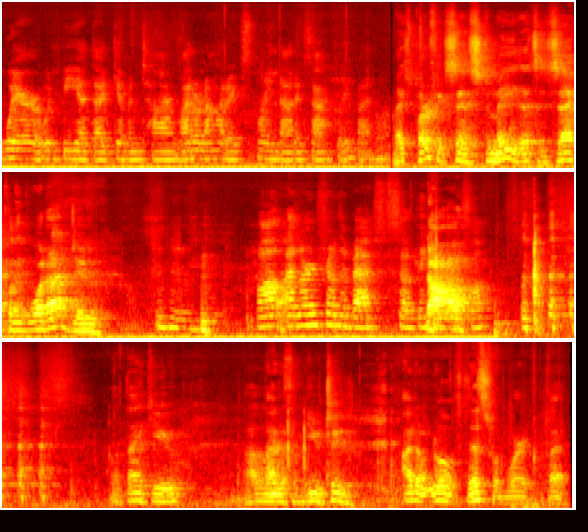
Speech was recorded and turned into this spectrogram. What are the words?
where it would be at that given time. I don't know how to explain that exactly, but Makes perfect sense to me. That's exactly what I do. Mm-hmm. well, I learned from the best, so thank you, Oh. Russell. Well, thank you. I learned from you too. I don't know if this would work, but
